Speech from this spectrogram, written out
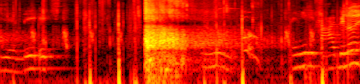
เรียนดีอีกไอ้นี่ตายไปเลย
